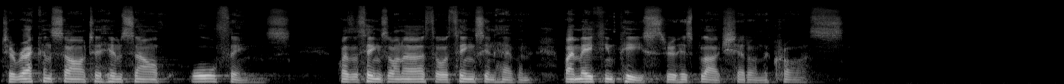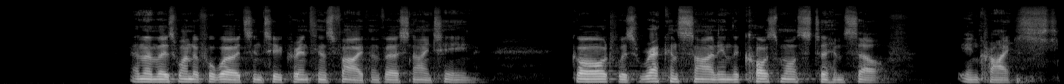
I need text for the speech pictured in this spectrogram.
to reconcile to himself all things, whether things on earth or things in heaven, by making peace through his blood shed on the cross. And then those wonderful words in 2 Corinthians 5 and verse 19. God was reconciling the cosmos to himself in Christ.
